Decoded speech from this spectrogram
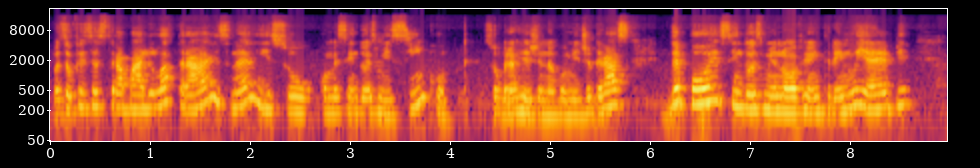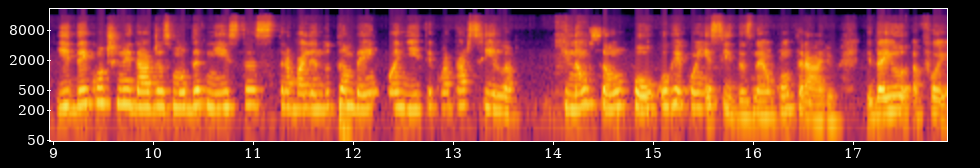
Mas eu fiz esse trabalho lá atrás, né? Isso comecei em 2005, sobre a Regina Gomide Grazi. Depois, em 2009, eu entrei no IEB e dei continuidade às modernistas, trabalhando também com a Anitta e com a Tarsila que não são pouco reconhecidas, né? Ao contrário. E daí foi,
